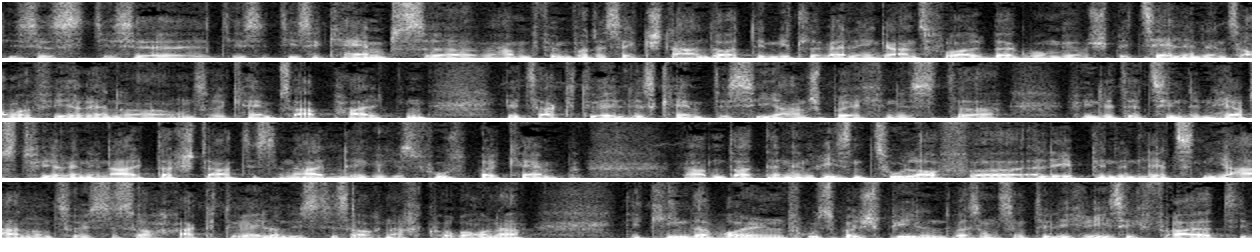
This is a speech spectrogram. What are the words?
dieses, diese, diese, diese Camps. Äh, wir haben fünf oder sechs Standorte mittlerweile in ganz Vorarlberg, wo wir speziell in den Sommerferien äh, unsere Camps abhalten. Jetzt aktuell das Camp, das Sie ansprechen, ist, äh, findet jetzt in den Herbstferien in Alltag statt, ist ein mhm. halbtägiges Fußballcamp wir haben dort einen riesen Zulauf äh, erlebt in den letzten Jahren und so ist es auch aktuell und ist es auch nach Corona. Die Kinder wollen Fußball spielen, was uns natürlich riesig freut. Die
